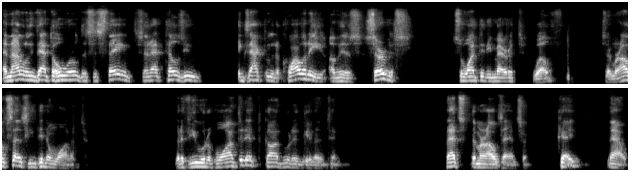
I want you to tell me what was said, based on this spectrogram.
And not only that, the whole world is sustained. So that tells you exactly the quality of his service. So why did he merit wealth? So Maharal says he didn't want it. But if he would have wanted it, God would have given it to him. That's the Maharal's answer. Okay. Now,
